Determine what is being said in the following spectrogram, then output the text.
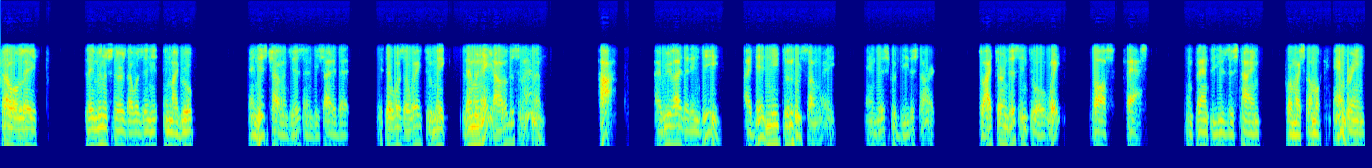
fellow lay lay ministers that was in in my group and his challenges, and decided that if there was a way to make lemonade out of this lemon, ha! I realized that indeed I did need to lose some weight, and this could be the start. So I turned this into a weight loss fast and plan to use this time for my stomach and brain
